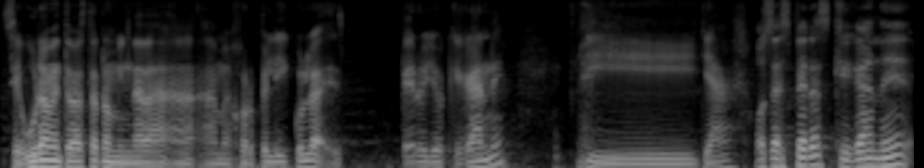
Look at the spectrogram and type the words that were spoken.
Seguramente va a estar nominada a, a mejor película. Espero yo que gane. Y ya. O sea, esperas que gane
